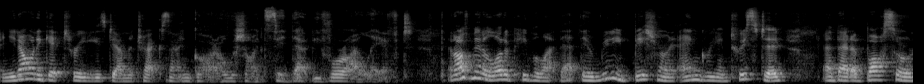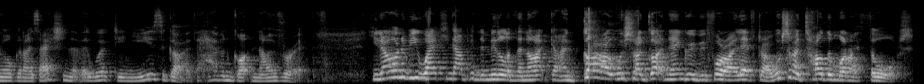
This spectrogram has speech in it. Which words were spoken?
And you don't want to get three years down the track saying, God, I wish I'd said that before I left. And I've met a lot of people like that. They're really bitter and angry and twisted about a boss or an organization that they worked in years ago. They haven't gotten over it. You don't want to be waking up in the middle of the night going, God, I wish I'd gotten angry before I left, or I wish I'd told them what I thought.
